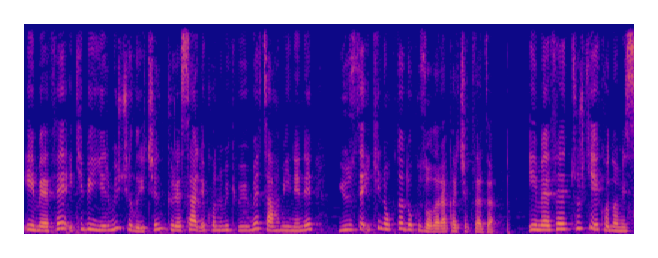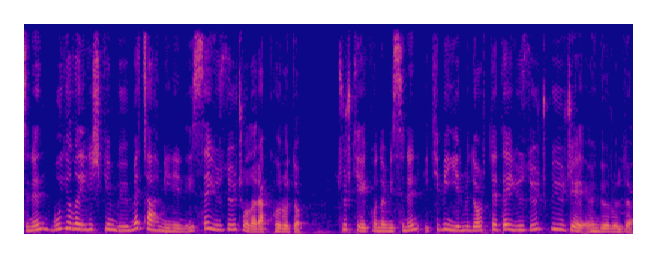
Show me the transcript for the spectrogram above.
IMF 2023 yılı için küresel ekonomik büyüme tahminini %2.9 olarak açıkladı. IMF, Türkiye ekonomisinin bu yıla ilişkin büyüme tahminini ise %3 olarak korudu. Türkiye ekonomisinin 2024'te de %3 büyüyeceği öngörüldü.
